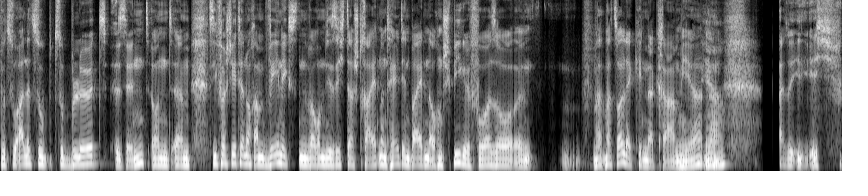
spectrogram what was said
wozu alle zu, zu blöd sind. Und ähm, sie versteht ja noch am wenigsten, warum die sich da streiten und hält den beiden auch einen Spiegel vor. So, ähm, was, soll der Kinderkram hier? Ja. Ne? Also ich, ich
